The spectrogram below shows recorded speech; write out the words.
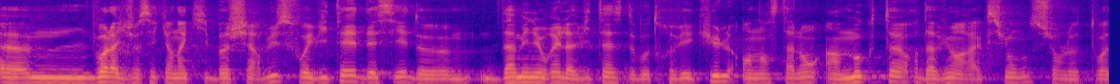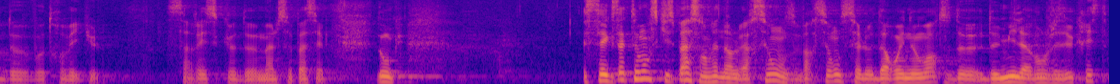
euh, voilà, je sais qu'il y en a qui bossent chez Airbus. Il faut éviter d'essayer d'améliorer la vitesse de votre véhicule en installant un moteur d'avion à réaction sur le toit de votre véhicule. Ça risque de mal se passer. Donc, c'est exactement ce qui se passe en fait dans le verset 11. Le verset 11, c'est le Darwin Awards de, 2000 avant Jésus-Christ.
